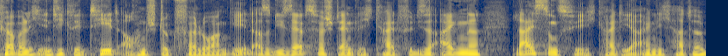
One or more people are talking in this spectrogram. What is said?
körperliche Integrität auch ein Stück verloren geht, also die Selbstverständlichkeit für diese eigene Leistungsfähigkeit, die er eigentlich hatte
